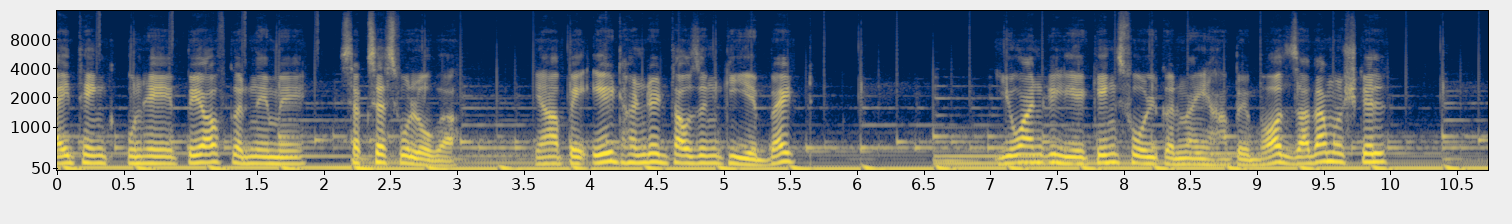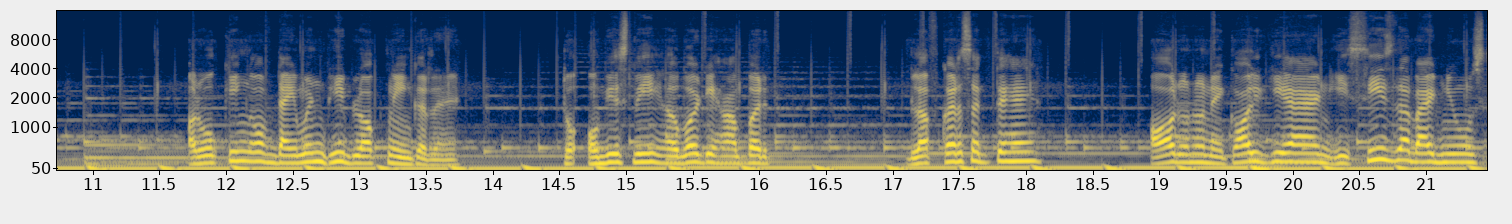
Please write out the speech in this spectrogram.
आई थिंक उन्हें पे ऑफ़ करने में सक्सेसफुल होगा। यहाँ पे 800,000 की ये बेट युवान के लिए किंग्स फोल्ड करना यहाँ पे बहुत ज़्यादा मुश्किल। और वो किंग ऑफ़ डायमंड भी ब्लॉक नहीं कर रहे हैं। तो ऑब्वियसली हर्बर्ट यहाँ पर ब्लफ कर सकते हैं। और उन्होंने कॉल किया and he sees the bad news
